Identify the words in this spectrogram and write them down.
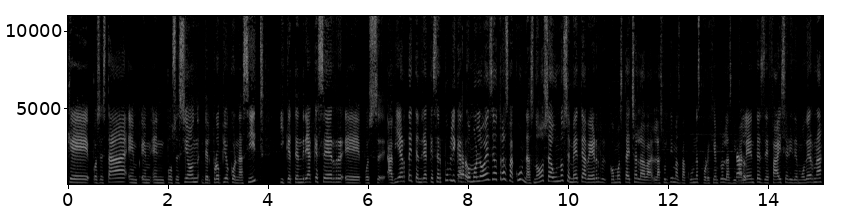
que pues está en, posesión del propio CONACIT y que tendría que ser eh, pues abierta y tendría que ser pública, como lo es de otras vacunas, ¿no? O sea, uno se mete a ver cómo está hecha las últimas vacunas, por ejemplo, las bivalentes de Pfizer y de Moderna,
